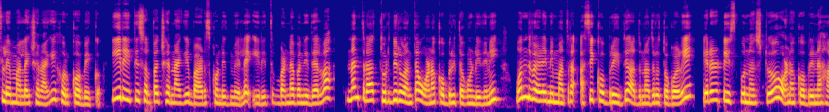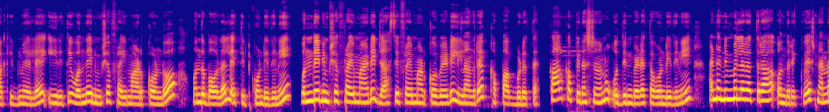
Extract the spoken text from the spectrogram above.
ಫ್ಲೇಮ್ ಅಲ್ಲಿ ಚೆನ್ನಾಗಿ ಹುರ್ಕೋಬೇಕು. ಈ ರೀತಿ ಸ್ವಲ್ಪ ಚೆನ್ನಾಗಿ ಬಾಡಿಸ್ಕೊಂಡಿದ್ಮೇಲೆ ಈ ರೀತಿ ಬಣ್ಣ ಬಂದಿದೆ ಅಲ್ವಾ? ನಂತರ ತುರಿದಿರುವಂತ ಒಣ ಕೊಬ್ಬರಿ ತಗೊಂಡಿದ್ದೀನಿ. ಒಂದ್ ವೇಳೆ ನಿಮ್ಮ ಹತ್ರ ಹಸಿ ಕೊಬ್ಬರಿ ಇದೆ, ಅದನ್ನಾದ್ರೂ ತಗೊಳ್ಳಿ. ಎರಡು ಟೀ ಸ್ಪೂನ್ ಅಷ್ಟು ಒಣ ಕೊಬ್ಬರಿನ ಹಾಕಿದ್ಮೇಲೆ ಈ ರೀತಿ ಒಂದೇ ನಿಮಿಷ ಫ್ರೈ ಮಾಡ್ಕೊಂಡು ಒಂದು ಬೌಲಲ್ಲಿ ಎತ್ತಿಟ್ಕೊಂಡಿದ್ದೀನಿ. ಒಂದೇ ನಿಮಿಷ ಫ್ರೈ ಮಾಡಿ ಜಾಸ್ತಿ ಫ್ರೈ ಮಾಡ್ಕೋಬೇಡಿ, ಇಲ್ಲಾಂದ್ರೆ ಕಪ್ಪಾಗ್ಬಿಡುತ್ತೆ. ಕಾಲ್ ಕಪ್ಪಿನಷ್ಟು ನಾನು ಉದ್ದಿನ ಬೇಳೆ ತಗೊಂಡಿದ್ದೀನಿ. ಅಂಡ್ ನಿಮ್ಮೆಲ್ಲರ ಹತ್ರ ಒಂದು ರಿಕ್ವೆಸ್ಟ್ ನನ್ನ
